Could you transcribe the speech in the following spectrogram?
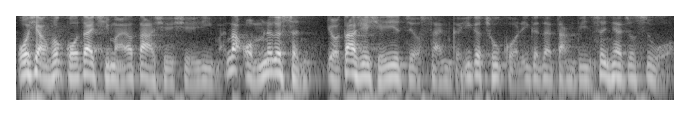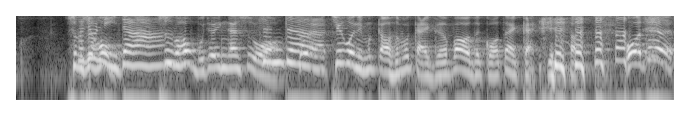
我想说国代起码要大学学历嘛。那我们那个省有大学学历只有三个，一个出国了，一个在当兵，剩下就是我。是不是你的啊？是不是候补就应该是我？真的。对啊，结果你们搞什么改革，把我的国代改掉。我这个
